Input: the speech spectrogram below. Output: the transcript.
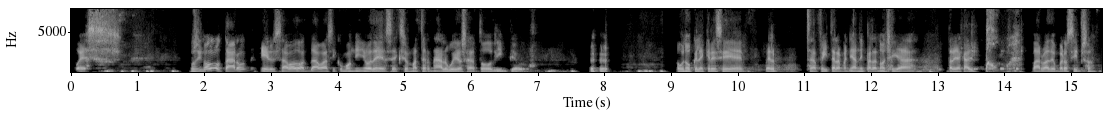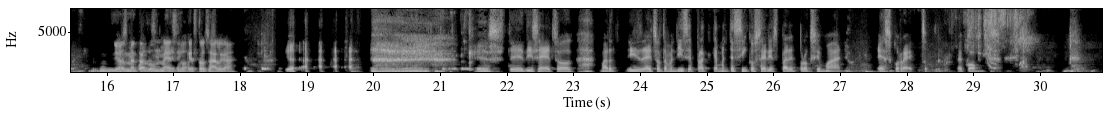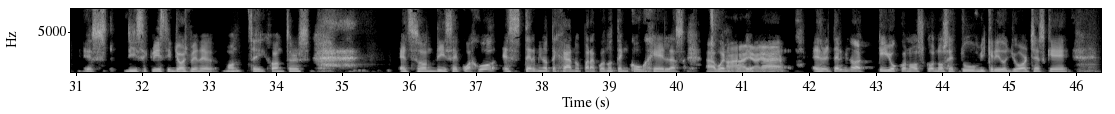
Pues, pues si no lo notaron, el sábado andaba así como niño de sección maternal, güey, o sea, todo limpio. A uno que le crece el se afeita la mañana y para la noche ya trae acá el barba de Homero Simpson. Dios me tardo un mes en que esto salga. este dice Edson, Edson también dice prácticamente cinco series para el próximo año. Es correcto. Es, dice Christy, George viene Monte Hunters. Edson dice, cuajó es término tejano para cuando te congelas. Ah, bueno, el término que yo conozco, no sé tú, mi querido George, es que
